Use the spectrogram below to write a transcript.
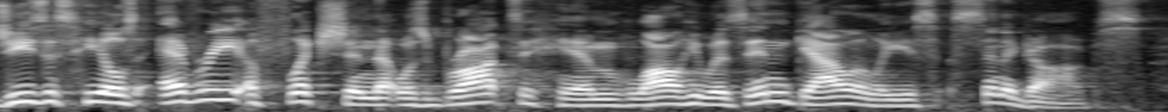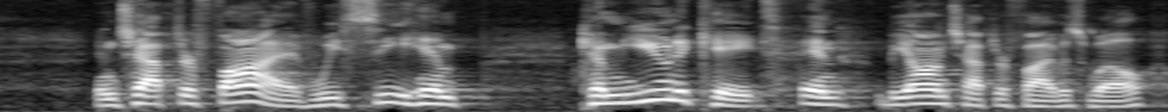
Jesus heals every affliction that was brought to him while he was in Galilee's synagogues. In chapter 5, we see him communicate, and beyond chapter 5 as well,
